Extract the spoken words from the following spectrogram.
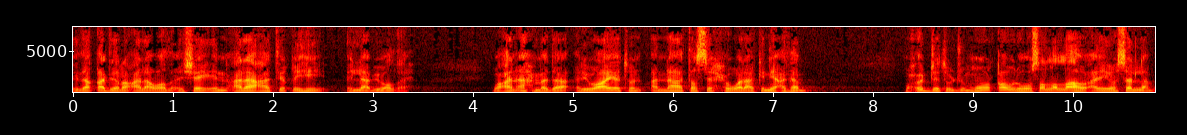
إذا قدر على وضع شيء على عاتقه إلا بوضعه. وعن أحمد رواية أنها تصح ولكن يأثم. وحجة الجمهور قوله صلى الله عليه وسلم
